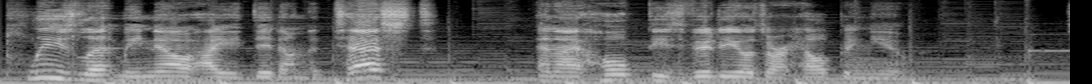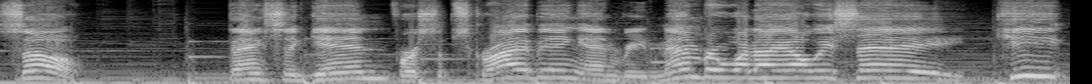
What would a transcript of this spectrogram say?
Please let me know how you did on the test and I hope these videos are helping you. So, thanks again for subscribing, and remember what I always say, keep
